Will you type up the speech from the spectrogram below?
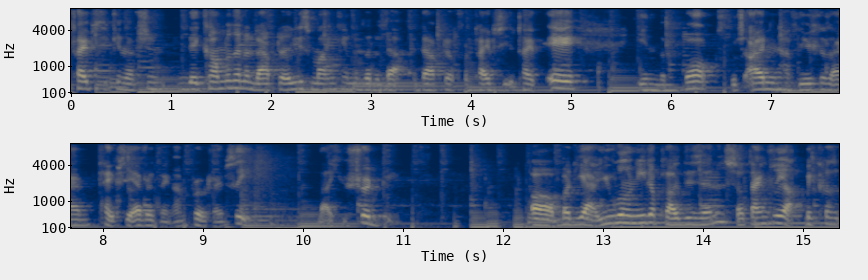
Type C connection. They come with an adapter. At least mine came with an adap- adapter for Type C to Type A in the box, which I didn't have to use because I'm Type C everything. I'm Pro Type C, like you should be. Uh, but yeah, you will need to plug these in. So thankfully, uh, because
